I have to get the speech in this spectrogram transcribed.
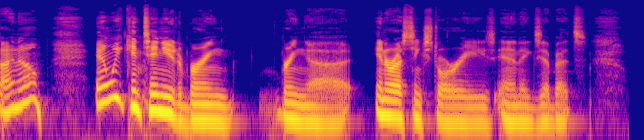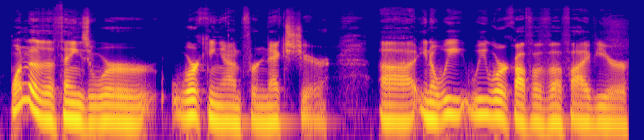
I know, and we continue to bring bring uh, interesting stories and exhibits. One of the things we're working on for next year, uh, you know, we we work off of a five year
